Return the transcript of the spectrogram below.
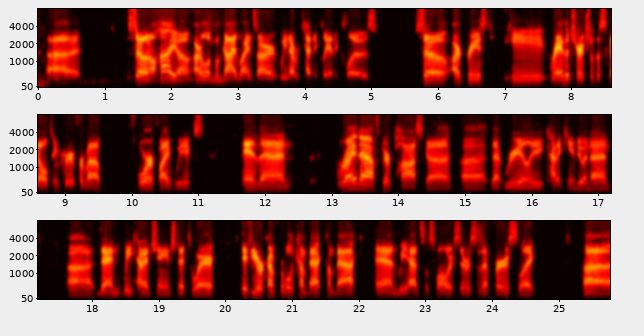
Mm. Uh, so in Ohio, our local guidelines are we never technically had to close. So our priest, he ran the church with a skeleton crew for about four or five weeks, and then right after Pascha, uh, that really kind of came to an end. Uh, then we kind of changed it to where if you were comfortable to come back, come back. And we had some smaller services at first, like uh,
